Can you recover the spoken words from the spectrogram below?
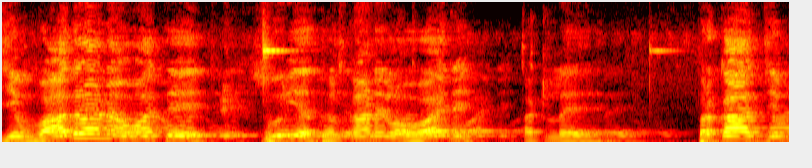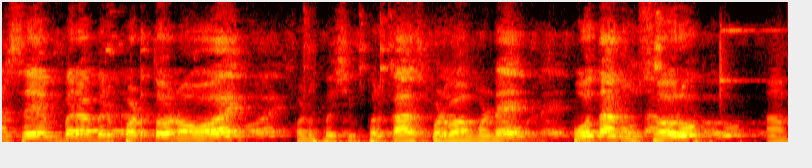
જેમ વાદળાના વાંચે સૂર્ય ઢંકાણેલો હોય ને, એટલે પ્રકાશ જેમ સેમ બરાબર પડતો ન હોય, પણ પછી પ્રકાશ પડવા માંડે પોતાનું સ્વરૂપ આમ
